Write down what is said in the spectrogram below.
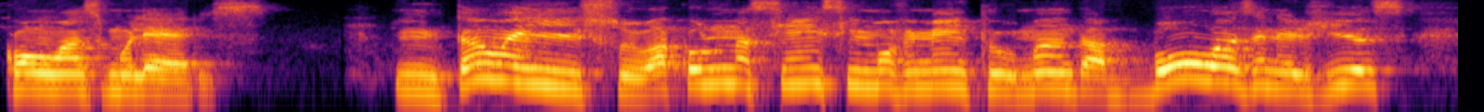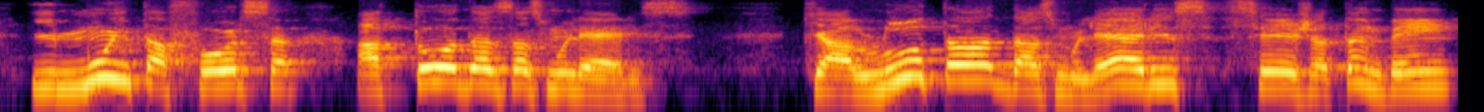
com as mulheres? Então é isso. A coluna Ciência em Movimento manda boas energias e muita força a todas as mulheres. Que a luta das mulheres seja também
